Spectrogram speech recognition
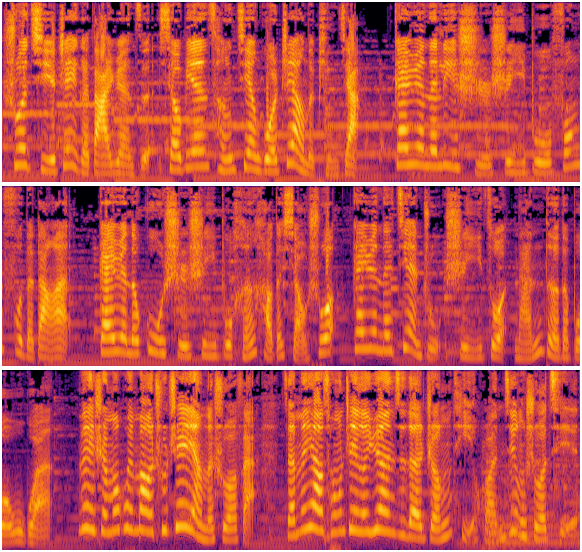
说起这个大院子，小编曾见过这样的评价：该院的历史是一部丰富的档案，该院的故事是一部很好的小说，该院的建筑是一座难得的博物馆。为什么会冒出这样的说法？咱们要从这个院子的整体环境说起。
